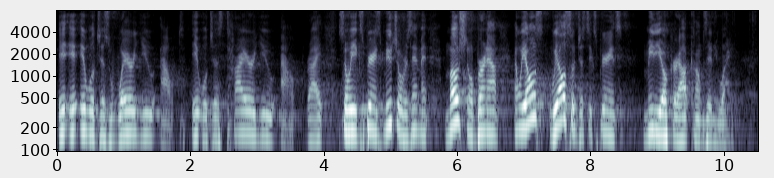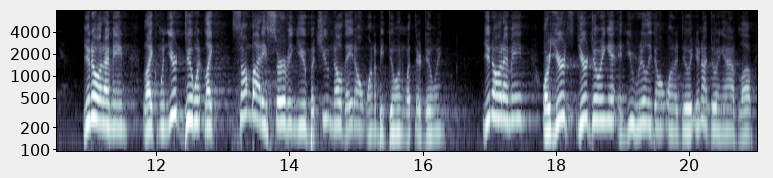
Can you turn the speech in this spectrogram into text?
It, it, it, will just wear you out. It will just tire you out, right? So we experience mutual resentment, emotional burnout, and we also, we also just experience mediocre outcomes anyway. You know what I mean? Like when you're doing, like somebody's serving you, but you know they don't want to be doing what they're doing. You know what I mean? Or you're you're doing it and you really don't want to do it. You're not doing it out of love.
